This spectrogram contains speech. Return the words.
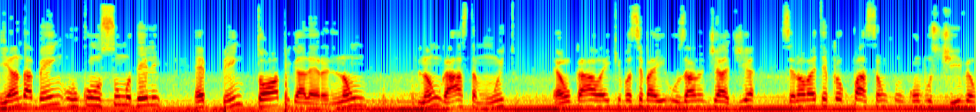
E anda bem, o consumo dele é bem top, galera. Ele não, não gasta muito. É um carro aí que você vai usar no dia a dia, você não vai ter preocupação com combustível.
